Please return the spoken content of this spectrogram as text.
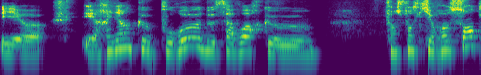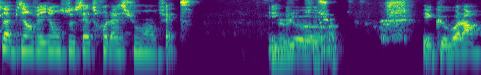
Et, euh, et, rien que pour eux de savoir que, enfin, je pense qu'ils ressentent la bienveillance de cette relation en fait. Et que, et que voilà,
